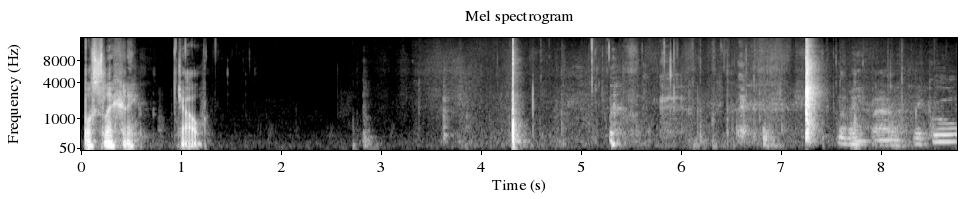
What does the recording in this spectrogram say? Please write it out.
poslechli. Čau. Děkuju.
